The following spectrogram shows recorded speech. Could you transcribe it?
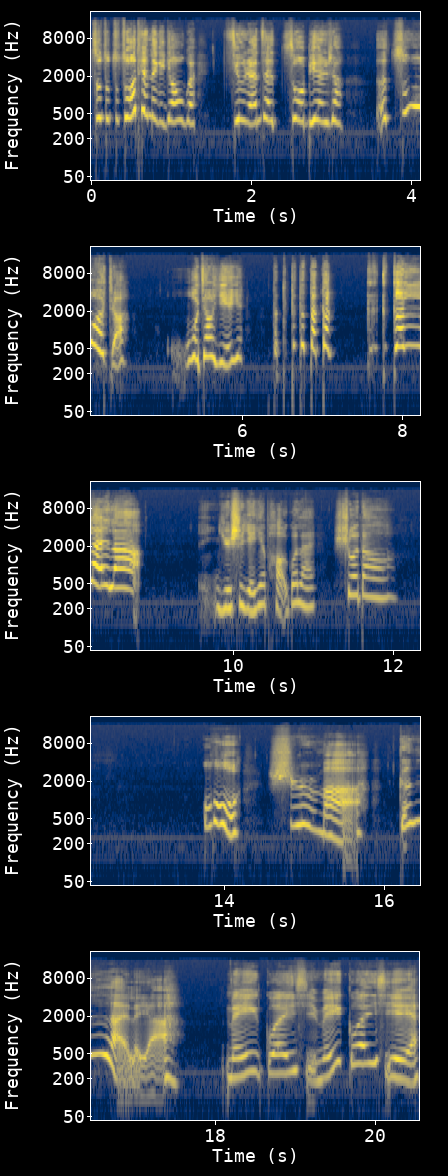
昨昨昨昨天那个妖怪竟然在坐便上，呃，坐着。我叫爷爷，他他他他他跟跟来了。于是爷爷跑过来说道：“哦，是吗？跟来了呀？没关系，没关系。”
